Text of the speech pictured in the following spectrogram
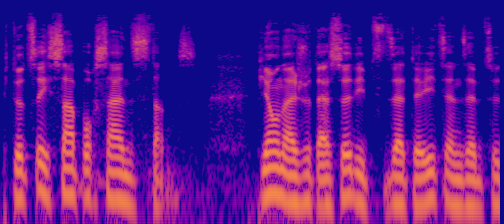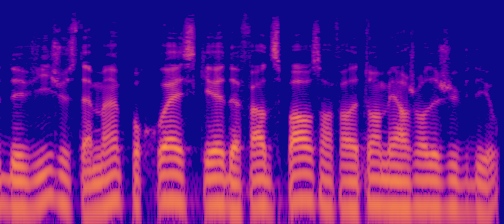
Puis tout ça est 100% à distance. Puis on ajoute à ça des petits ateliers de saines habitudes de vie, justement. Pourquoi est-ce que de faire du sport, ça va faire de toi un meilleur joueur de jeux vidéo?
